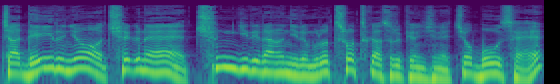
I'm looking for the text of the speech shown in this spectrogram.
자, 내일은요, 최근에 춘길이라는 이름으로 트로트 가수로 변신했죠. 모세.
